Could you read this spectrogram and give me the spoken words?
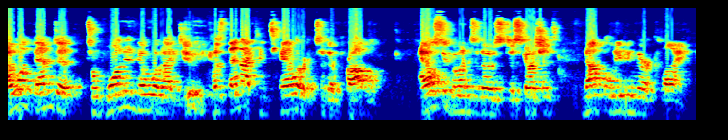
I want them to, to want to know what I do because then I can tailor it to their problem. I also go into those discussions not believing they're a client.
